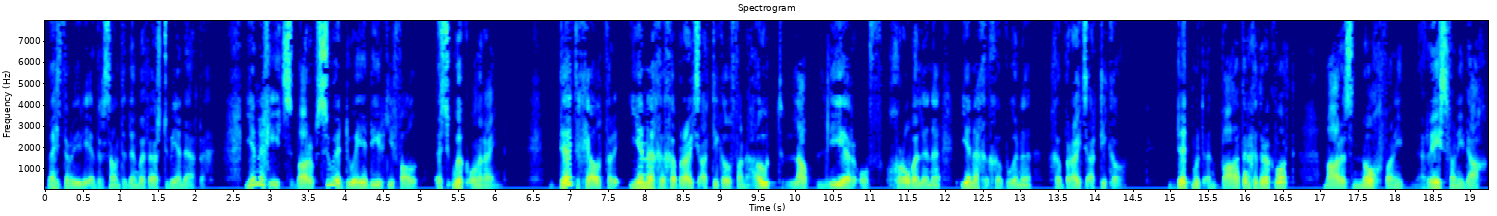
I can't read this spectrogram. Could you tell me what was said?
Luister nou hierdie interessante ding by vers 32. Enigiets waarop so 'n dooie diertjie val, is ook onrein. Dit geld vir enige gebruiksartikel van hout, lap, leer of grove linne, enige gewone gebruiksartikel. Dit moet in water gedruk word, maar is nog van die res van die dag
